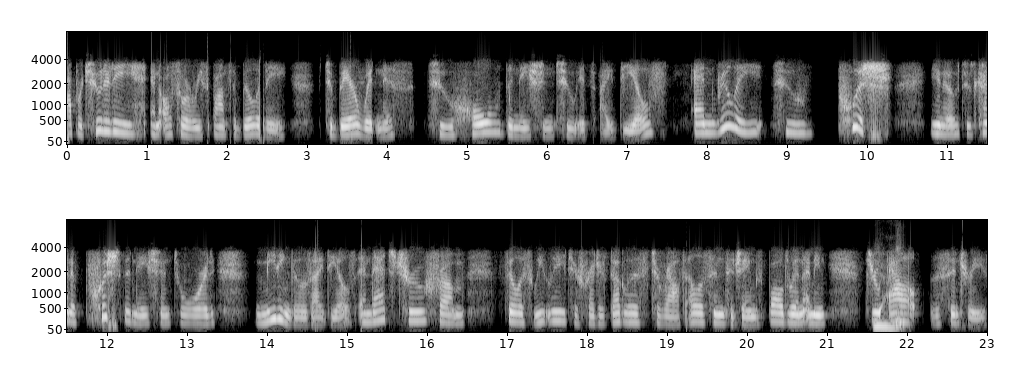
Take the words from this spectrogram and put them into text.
opportunity and also a responsibility to bear witness, to hold the nation to its ideals, and really to push you know, to kind of push the nation toward meeting those ideals. And that's true from Phillis Wheatley to Frederick Douglass to Ralph Ellison to James Baldwin. I mean, throughout yeah. the centuries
